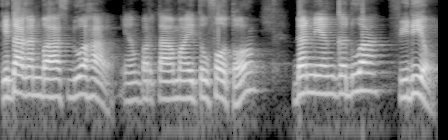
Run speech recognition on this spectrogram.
Kita akan bahas dua hal. Yang pertama itu foto dan yang kedua video.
